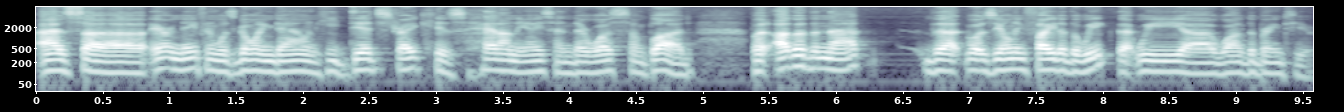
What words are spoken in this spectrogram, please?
as uh, Aaron Naphan was going down, he did strike his head on the ice and there was some blood. But other than that, that was the only fight of the week that we wanted to bring to you.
